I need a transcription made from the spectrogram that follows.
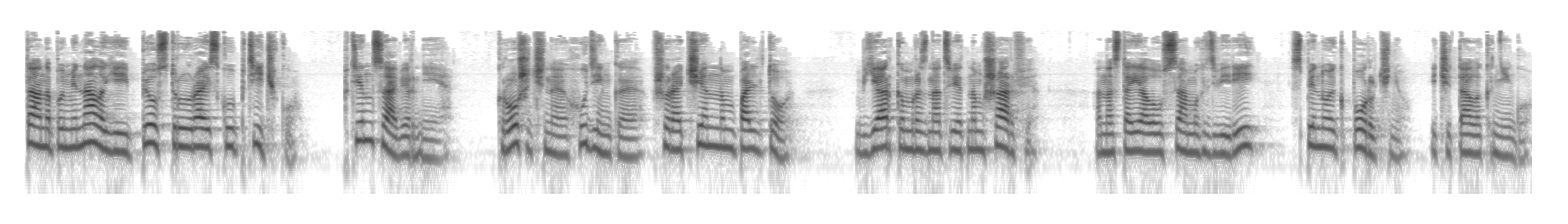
Та напоминала ей пеструю райскую птичку, Птенца, вернее. Крошечная, худенькая, в широченном пальто, в ярком разноцветном шарфе. Она стояла у самых дверей, спиной к поручню, и читала книгу.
